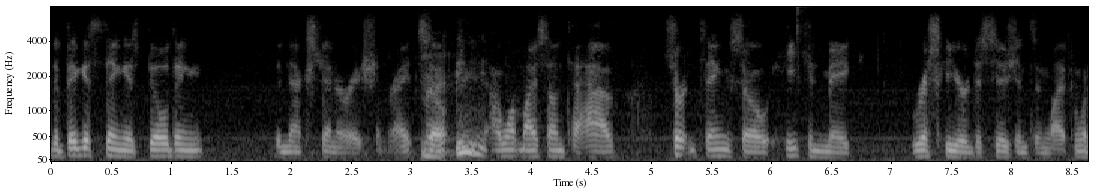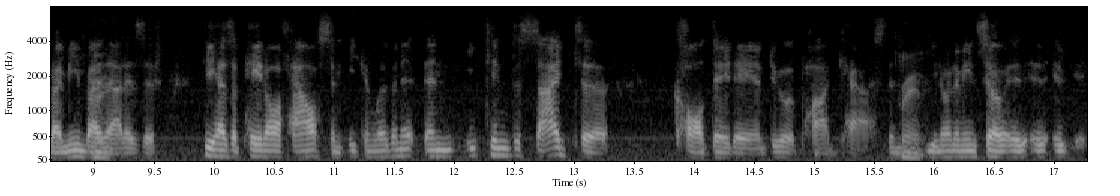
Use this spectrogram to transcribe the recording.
The biggest thing is building the next generation, right? So right. I want my son to have certain things so he can make riskier decisions in life. And what I mean by right. that is if he has a paid off house and he can live in it, then he can decide to call Day Day and do a podcast. And right. you know what I mean? So it, it, it,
